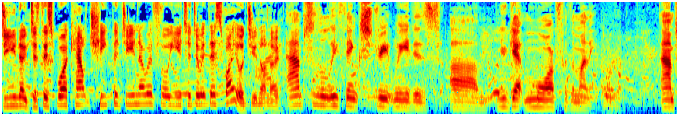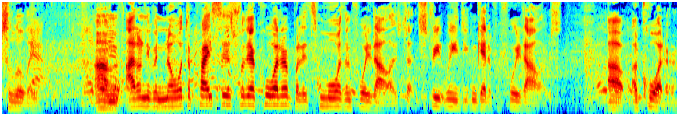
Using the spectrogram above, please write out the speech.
Do you know? Does this work out cheaper? Do you know if for you to do it this way, or do you not know? I absolutely think street weed is um, you get more for the money. Absolutely. Um, I don't even know what the price is for their quarter, but it's more than forty dollars. Street weed, you can get it for forty dollars uh, a quarter.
